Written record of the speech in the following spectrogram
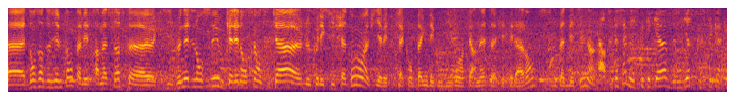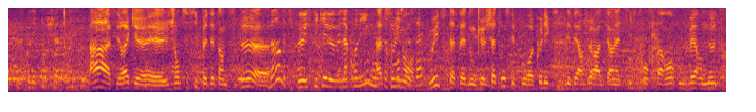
Euh, dans un deuxième temps, tu avais Framasoft euh, qui venait de lancer, ou qui allait lancer en tout cas, euh, le collectif Chaton, et puis il y avait toute la campagne des dégoûtisons Internet qui était là avant, si je dis pas de bêtises. Alors tout à fait, mais est-ce que tu es capable de me dire ce que c'est que le collectif Chaton? Ah, c'est vrai que j'anticipe peut-être un petit peu. Non, mais tu peux expliquer l'acronyme ou Absolument. ce que c'est? Oui, tout à fait. Donc Chaton, c'est pour collectif d'hébergeurs alternatifs, transparents, ouverts, neutres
